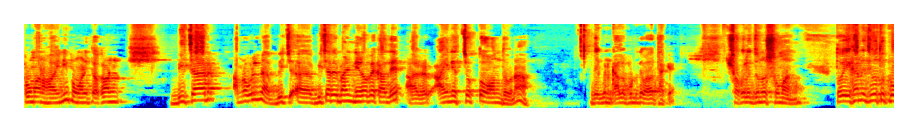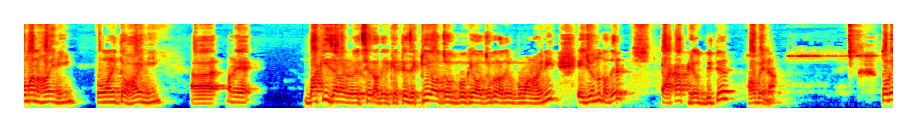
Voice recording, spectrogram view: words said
প্রমাণ হয়নি, প্রমাণিত। কারণ বিচার, আমরা বলি না বিচারের বাণী নীরবে কাঁদে আর আইনের চোখ তো অন্ধ না। দেখবেন কালো পটিতে বাধা থাকে। সকলের জন্য সমান। তো এখানে যেহেতু প্রমাণ হয়নি, প্রমাণিত হয়নি মানে বাকি যারা রয়েছে তাদের ক্ষেত্রে যে কে অযোগ্য কে অযোগ্য তাদের প্রমাণ হয়নি, এই জন্য তাদের টাকা ফেরত দিতে হবে না। তবে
